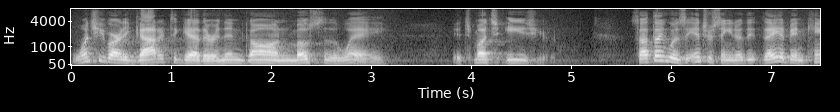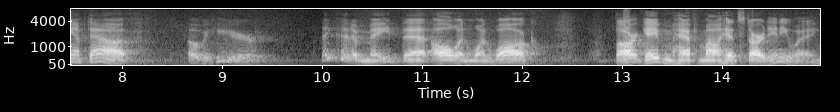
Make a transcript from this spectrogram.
Once you've already got it together and then gone most of the way, it's much easier. So I think it was interesting, you know, they had been camped out over here. They could have made that all in one walk, the ark gave them half a mile head start anyway.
